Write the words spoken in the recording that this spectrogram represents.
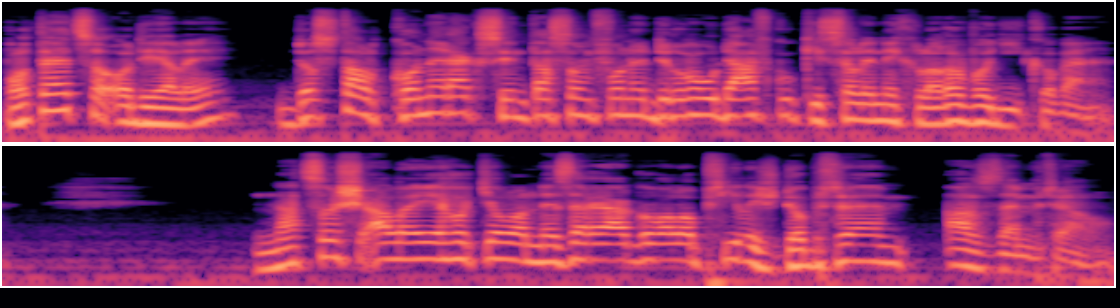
Poté, co odjeli, dostal Konerak Syntasomfone druhou dávku kyseliny chlorovodíkové. Na což ale jeho tělo nezareagovalo příliš dobře a zemřel.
